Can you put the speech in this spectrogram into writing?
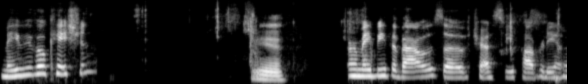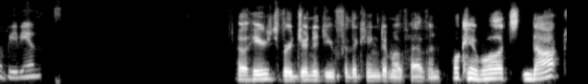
maybe vocation. Yeah. Or maybe the vows of chastity, poverty, and obedience. Oh, here's virginity for the kingdom of heaven. Okay, well, it's not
